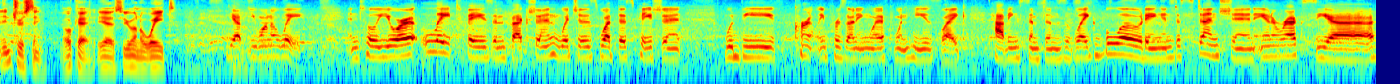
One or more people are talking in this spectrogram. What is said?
Interesting. Okay, yeah. So you want to wait. Yep, you want to wait until your late phase infection, which is what this patient would be currently presenting with when he's like having symptoms of like bloating and distension, anorexia,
